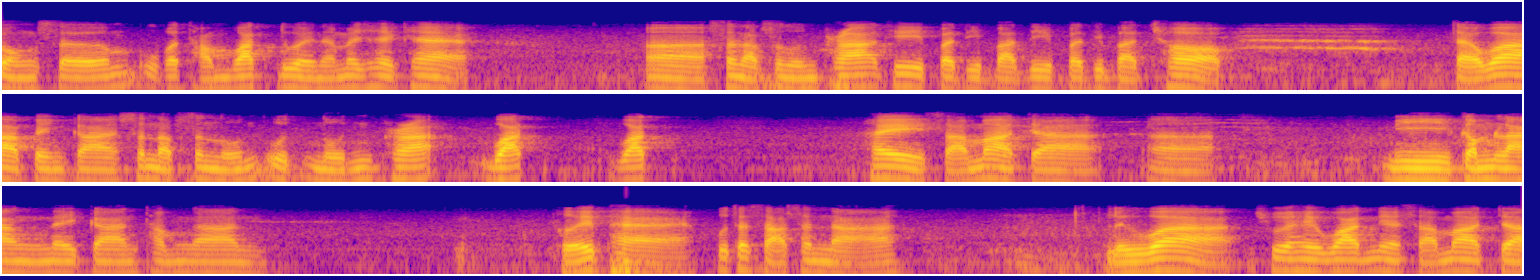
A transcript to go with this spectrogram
ส่งเสริมอุปถัมภ์วัดด้วยนะไม่ใช่แค่สนับสนุนพระที่ปฏิบัติดีปฏิบัติชอบ แต่ว่าเป็นการสนับสนุนอุดหนุนพระวัดวัด ให้สามารถจะมีกำลังในการทำงาน เผยแผ่พุทธศาสนา หรือว่าช่วยให้วัดเนี่ยสามารถจะ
